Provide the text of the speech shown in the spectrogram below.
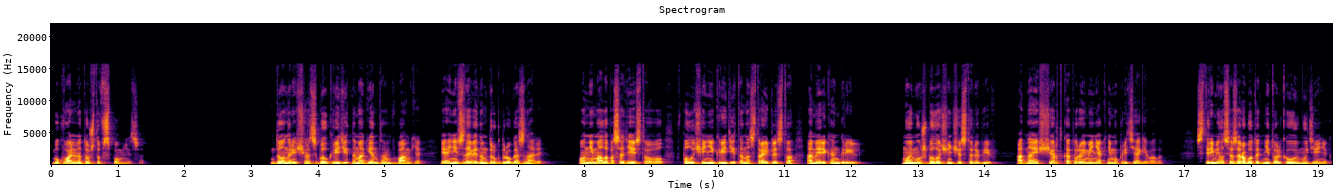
«Буквально то, что вспомнится». Дон Ричардс был кредитным агентом в банке, и они с Дэвидом друг друга знали. Он немало посодействовал в получении кредита на строительство American Grill. Мой муж был очень честолюбив, одна из черт, которая меня к нему притягивала. Стремился заработать не только уйму денег,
